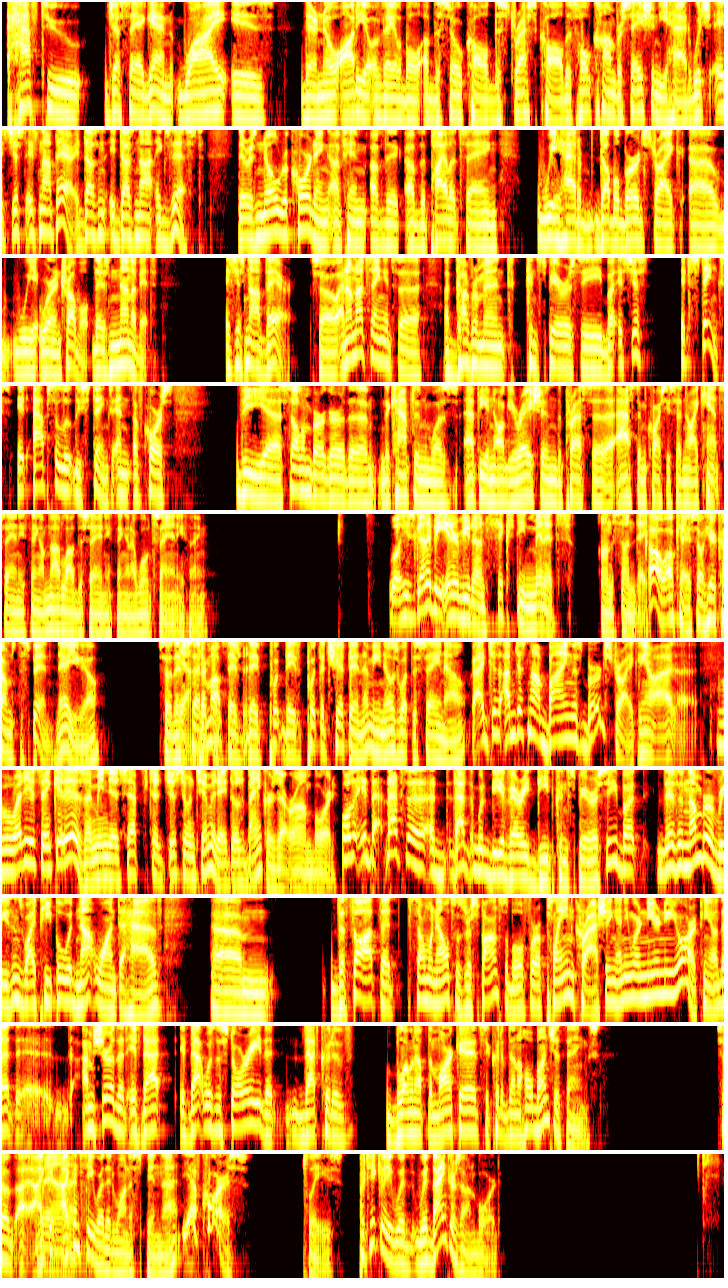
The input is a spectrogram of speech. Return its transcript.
have to just say again, why is there no audio available of the so-called distress call, this whole conversation he had, which is just, it's not there. It doesn't, it does not exist. There is no recording of him, of the, of the pilot saying, we had a double bird strike, uh, we, we're in trouble. There's none of it. It's just not there. So, and I'm not saying it's a, a government conspiracy, but it's just, it stinks. It absolutely stinks. And of course, the uh, Sullenberger, the the captain, was at the inauguration. The press uh, asked him questions. He said, "No, I can't say anything. I'm not allowed to say anything, and I won't say anything." Well, he's going to be interviewed on 60 Minutes on Sunday. Oh, okay. So here comes the spin. There you go. So they've Yeah, set him up. They've they've put they've put the chip in him. He knows what to say now. I just I'm just not buying this bird strike. You know, I, Well, what do you think it is? I mean, except to just to intimidate those bankers that were on board. Well, it, that, that's a, a that would be a very deep conspiracy, but there's a number of reasons why people would not want to have um, the thought that someone else was responsible for a plane crashing anywhere near New York. You know that uh, I'm sure that if that if that was the story, that that could have blown up the markets. It could have done a whole bunch of things. So I, I can I I can see where they'd want to spin that. Yeah, of course, please, particularly with with bankers on board.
